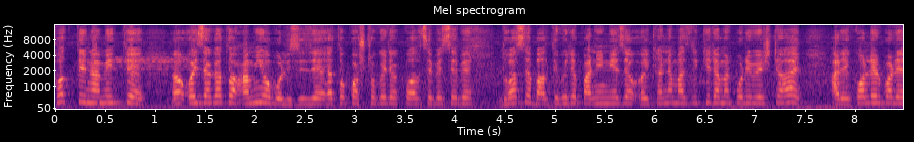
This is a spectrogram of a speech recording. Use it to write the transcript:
সত্যি না মিথ্যে ওই জায়গা তো আমিও বলেছি যে, এত কষ্ট করে কল চেপে চেপে ধোয়াছে, বালতি ভরে পানি নিয়ে যায়, ওইখানে মাঝে কিরামের পরিবেশটা হয়? আর এই কলের পরে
